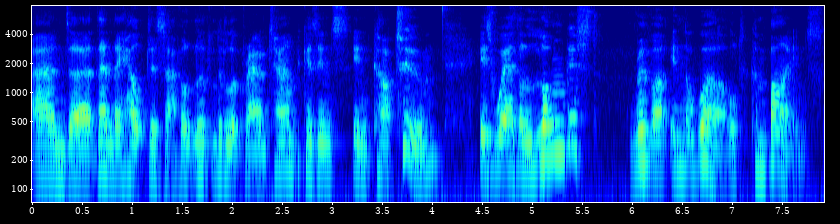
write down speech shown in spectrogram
And uh, then they helped us have a little, little look around town because in, in Khartoum is where the longest river in the world combines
